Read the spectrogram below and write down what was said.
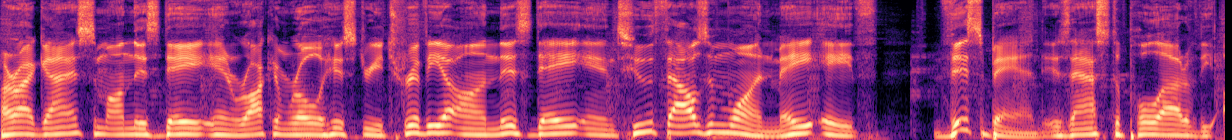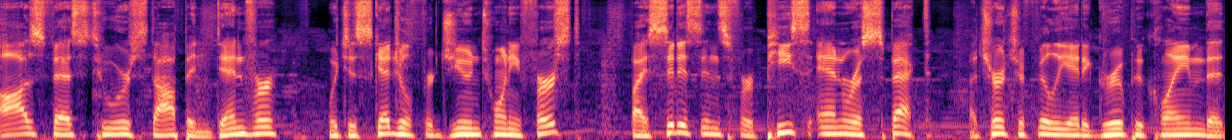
All right, guys, some on this day in rock and roll history trivia. On this day in 2001, May 8th, this band is asked to pull out of the Ozzfest tour stop in Denver, which is scheduled for June 21st by Citizens for Peace and Respect, a church affiliated group who claim that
